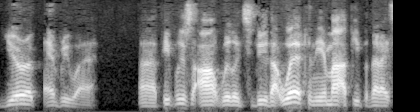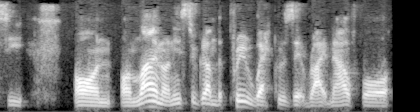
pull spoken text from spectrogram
Europe, everywhere. Uh, people just aren't willing to do that work, and the amount of people that I see on online on Instagram, the prerequisite right now for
